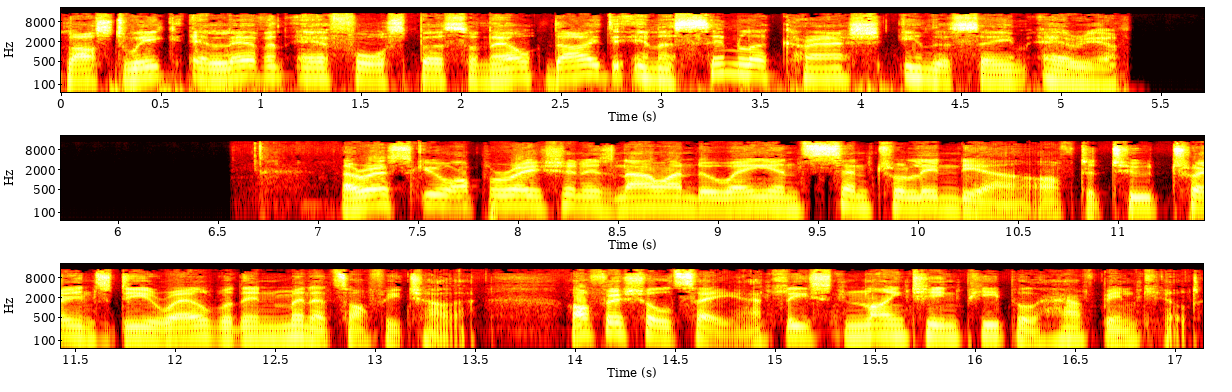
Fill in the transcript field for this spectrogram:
Last week, 11 Air Force personnel died in a similar crash in the same area. A rescue operation is now underway in central India after two trains derailed within minutes of each other. Officials say at least 19 people have been killed.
